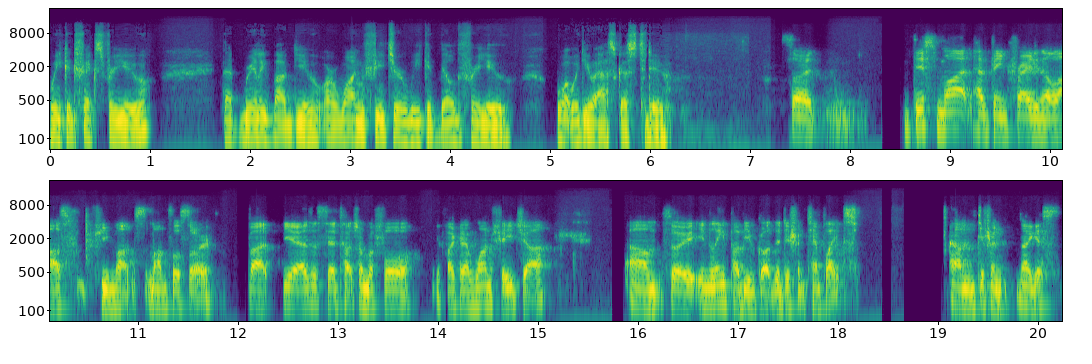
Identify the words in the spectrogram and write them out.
we could fix for you that really bugged you, or one feature we could build for you, what would you ask us to do? So this might have been created in the last few months, month or so. But yeah, as I said, touched on before, if I could have one feature. Um, so in Leanpub, you've got the different templates um, different, I guess,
